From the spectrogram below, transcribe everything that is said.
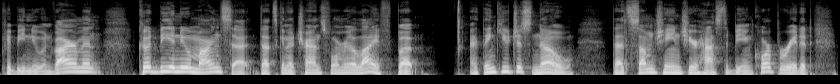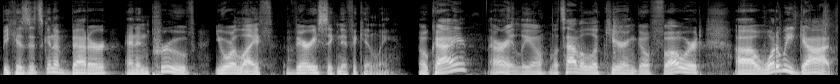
could be new environment, could be a new mindset that's going to transform your life. But I think you just know that some change here has to be incorporated because it's going to better and improve your life very significantly. Okay? All right, Leo. Let's have a look here and go forward. Uh, what do we got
